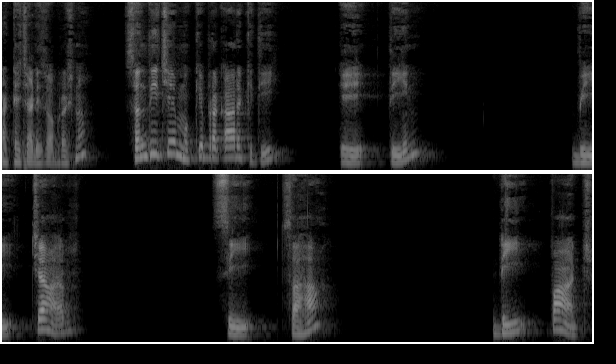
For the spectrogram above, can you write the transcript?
अठ्ठेचाळीसवा प्रश्न. संधीचे मुख्य प्रकार किती? ए, तीन, बी, चार, सी, सहा, डी, पाच.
